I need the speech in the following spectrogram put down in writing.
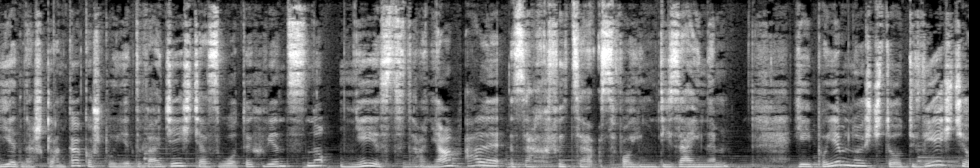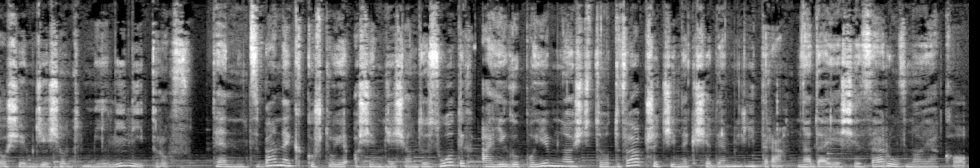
Jedna szklanka kosztuje 20 zł, więc no nie jest tania, ale zachwyca swoim designem. Jej pojemność to 280 ml. Ten dzbanek kosztuje 80 zł, a jego pojemność to 2,7 litra. Nadaje się zarówno jako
